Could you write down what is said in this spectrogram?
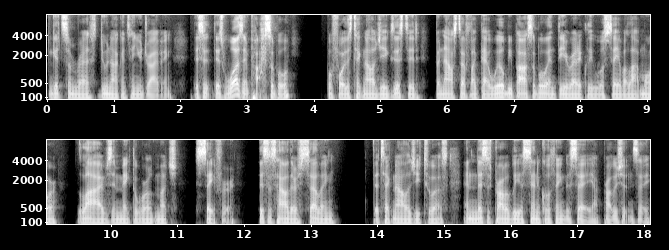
get some rest, do not continue driving. This, is, this wasn't possible before this technology existed, but now stuff like that will be possible and theoretically will save a lot more lives and make the world much safer. This is how they're selling the technology to us. And this is probably a cynical thing to say. I probably shouldn't say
